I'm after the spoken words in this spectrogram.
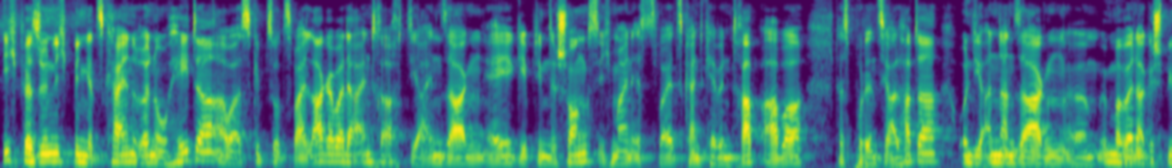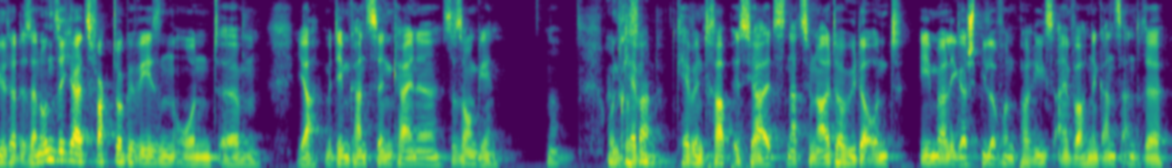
Ich persönlich bin jetzt kein Renault-Hater, aber es gibt so zwei Lager bei der Eintracht. Die einen sagen, ey, gebt ihm eine Chance. Ich meine, er ist zwar jetzt kein Kevin Trapp, aber das Potenzial hat er. Und die anderen sagen, ähm, immer wenn er gespielt hat, ist er ein Unsicherheitsfaktor gewesen und ähm, ja, mit dem kannst du in keine Saison gehen. Und Kevin, Kevin Trapp ist ja als Nationaltorhüter und ehemaliger Spieler von Paris einfach eine ganz andere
